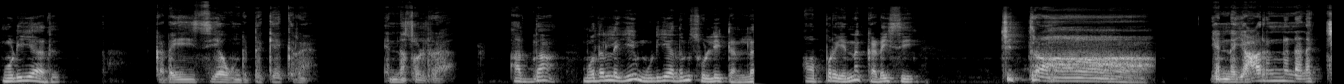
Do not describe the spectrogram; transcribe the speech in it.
முடியாது. கடைசியாக உங்ககிட்ட கேட்குறேன் என்ன சொல்கிற அதான் முதல்லையே முடியாதுன்னு சொல்லிட்டேன்ல. அப்புறம் என்ன கடைசி? சித்ரா! என்னை யாருன்னு நினச்ச?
